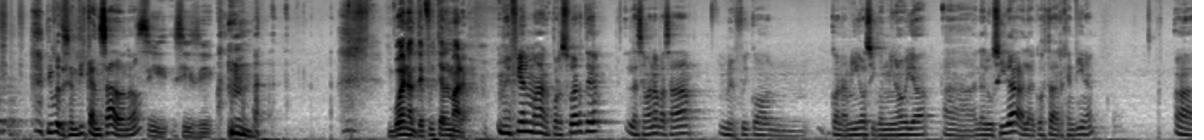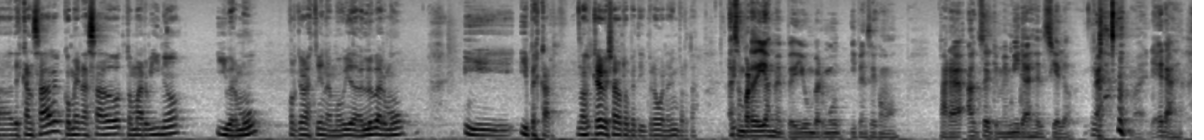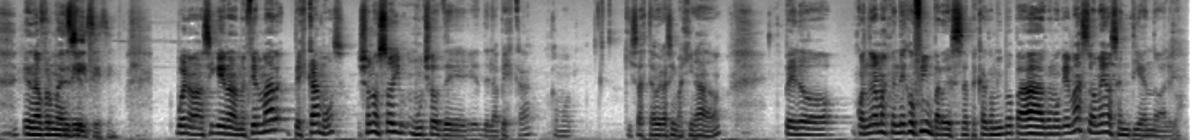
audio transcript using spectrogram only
Tipo, te sentís cansado, ¿no? Sí, sí, sí. bueno, te fuiste al mar. Me fui al mar, por suerte. La semana pasada me fui con, con amigos y con mi novia a La Lucira, a la costa de Argentina, a descansar, comer asado, tomar vino y vermú, porque ahora estoy en la movida del vermú, y, y pescar. No, creo que ya lo repetí, pero bueno, no importa. Hace un par de días me pedí un vermut y pensé como, para Axel que me mira desde el cielo. Era... Es una forma de Sí, decir. sí, sí. Bueno, así que nada, me fui al mar, pescamos. Yo no soy mucho de, de la pesca, como quizás te habrás imaginado. Pero cuando era más pendejo fui un par de veces a pescar con mi papá, como que más o menos entiendo algo.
